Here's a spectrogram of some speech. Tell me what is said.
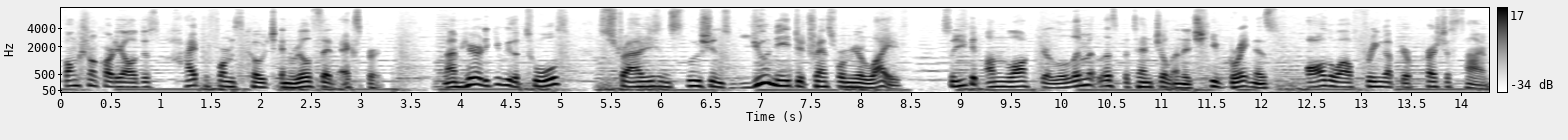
functional cardiologist, high performance coach, and real estate expert. And I'm here to give you the tools, strategies, and solutions you need to transform your life so you can unlock your limitless potential and achieve greatness, all the while freeing up your precious time.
